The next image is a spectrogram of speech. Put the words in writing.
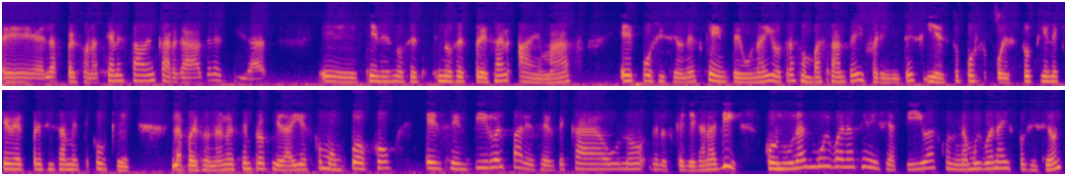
eh, las personas que han estado encargadas de la entidad, eh, quienes nos, nos expresan además eh, posiciones que entre una y otra son bastante diferentes y esto por supuesto tiene que ver precisamente con que la persona no esté en propiedad y es como un poco el sentir o el parecer de cada uno de los que llegan allí, con unas muy buenas iniciativas, con una muy buena disposición,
